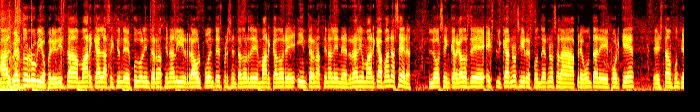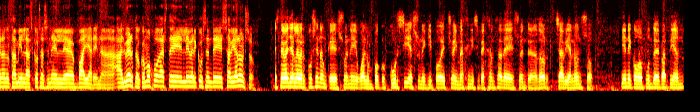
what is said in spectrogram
Alberto Rubio, periodista marca en la sección de fútbol internacional y Raúl Fuentes, presentador de Marcador Internacional en Radio Marca, van a ser los encargados de explicarnos y respondernos a la pregunta de por qué están funcionando también las cosas en el Bayern Arena. Alberto, ¿cómo juega este Leverkusen de Xavi Alonso? Este Bayer Leverkusen, aunque suene igual un poco cursi, es un equipo hecho a imagen y semejanza de su entrenador, Xavi Alonso. Tiene como punto de partida un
